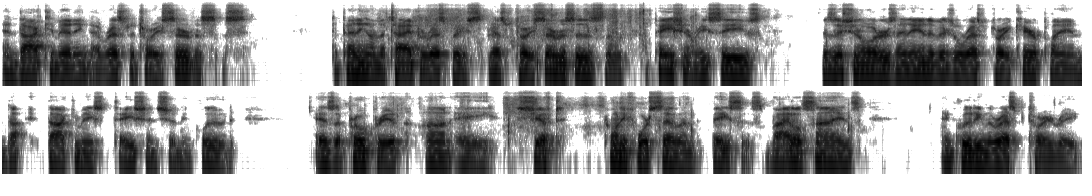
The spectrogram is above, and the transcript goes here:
and documenting of respiratory services. Depending on the type of respiratory, services the patient receives, physician orders and individual respiratory care plan do- documentation should include, as appropriate, on a shift 24 7 basis. Vital signs, including the respiratory rate,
